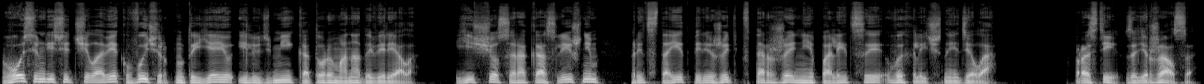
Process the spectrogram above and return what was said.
80 человек вычеркнуты ею и людьми, которым она доверяла. Еще 40 с лишним предстоит пережить вторжение полиции в их личные дела. «Прости, задержался», —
